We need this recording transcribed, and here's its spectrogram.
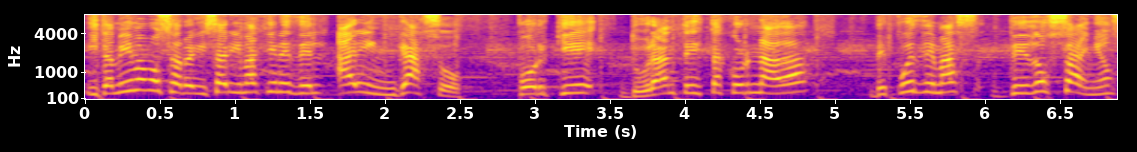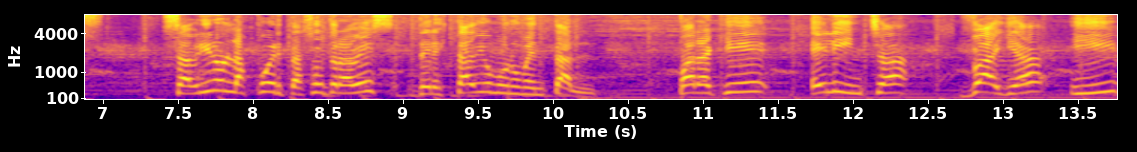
y también vamos a revisar imágenes del arengazo, porque durante esta jornada, después de más de dos años, se abrieron las puertas otra vez del Estadio Monumental para que el hincha vaya y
